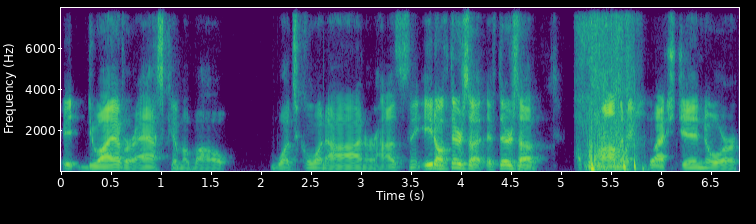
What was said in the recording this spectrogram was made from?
it, do I ever ask him about what's going on or how's things. You know, if there's a if there's a, a prominent question or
